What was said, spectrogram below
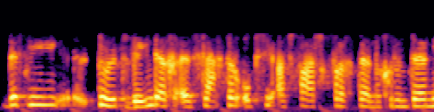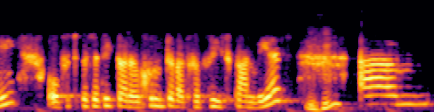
dis nie toetswendig 'n slegter opsie as vars vrugte en groente nie of spesifiek dan nou groente wat gevries kan wees. Mhm. Ehm mm um,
